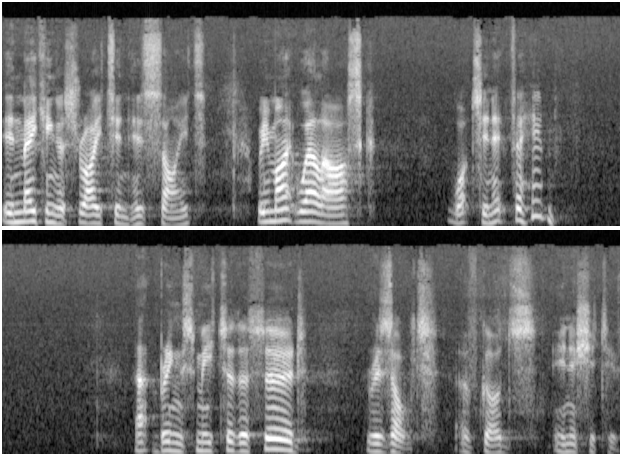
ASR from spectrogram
in making us right in his sight, we might well ask, what's in it for him? That brings me to the third result of God's initiative.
